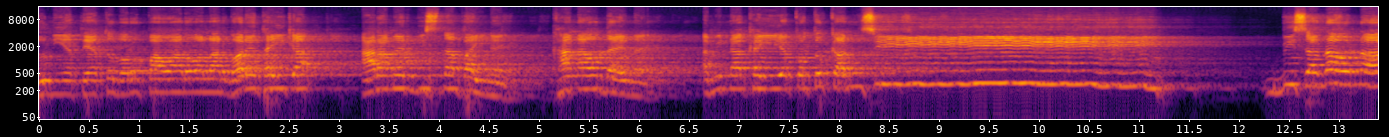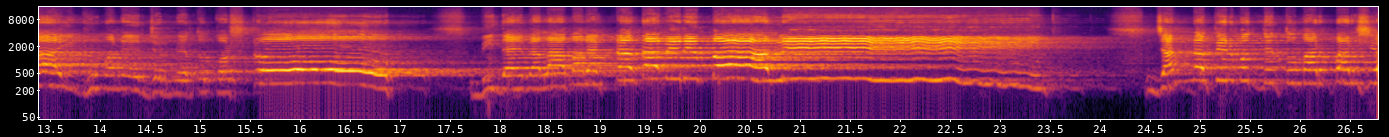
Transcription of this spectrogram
দুনিয়াতে এত বড় পাওয়ারওয়ালার ঘরে থাইকা আরামের বিছনা পাই নাই, খানাও দেয় নাই। আমি না খাইয়া কত কানছি বিছানাও নাই, ঘুমানোর জন্য এত কষ্ট। বিদায় বেলা আমার একটা দামের মালিক। জান্নাতের মধ্যে তোমার পার্শ্বে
